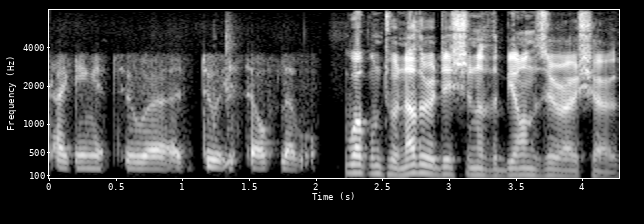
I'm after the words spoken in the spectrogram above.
Taking it to a do it yourself level. Welcome to another edition of the Beyond Zero Show.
